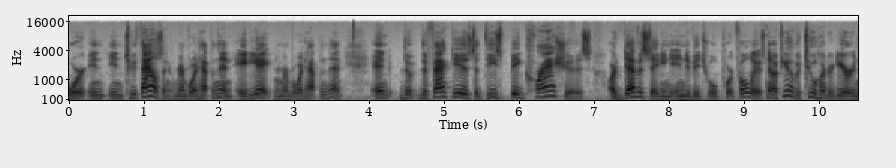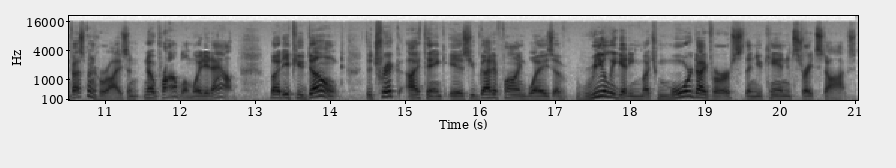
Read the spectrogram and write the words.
or in, in 2000. Remember what happened then. 88. Remember what happened then. And the, the fact is that these big crashes are devastating to individual portfolios. Now, if you have a 200-year investment horizon, no problem. Wait it out. But if you don't, the trick, I think, is you've got to find ways of really getting much more diverse than you can in straight stocks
